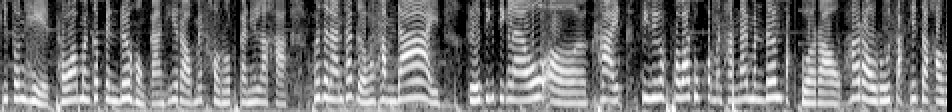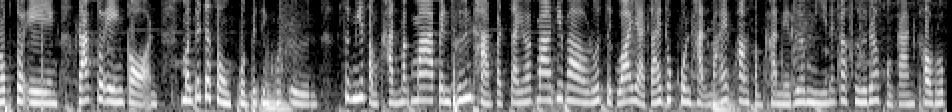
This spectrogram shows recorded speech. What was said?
ที่ต้นเหตุ เพราะว่ามันก็เป็นเรื่องของการที่เราไม่เคารพกันนี่แหละค่ะ เพราะฉะนั้นถ้าเกิดว่าทำได้ หรือจริง ๆ แล้วเอ่อใครจริงๆเพราะว่าทุกคนมันทำได้มันเริ่มจากตัวเรา ถ้าเรารู้จักที่จะเคารพตัวเอง รักตัวเองก่อน มันก็จะส่งผลไปถึงคนอื่น ซึ่งนี่สำคัญมากๆเป็นพื้นฐานปัจจัยมากๆที่เรารู้สึกว่าอยากจะให้ทุกคนหันมาให้ความสำคัญในเรื่องนี้นั่นก็คือเรื่องของการเคารพ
